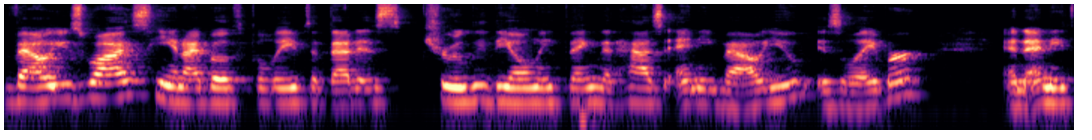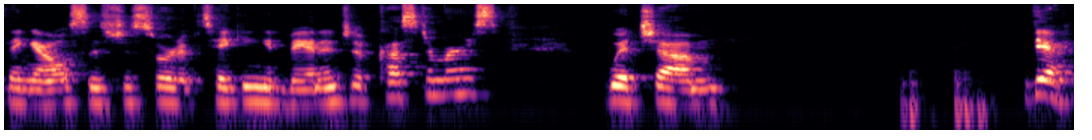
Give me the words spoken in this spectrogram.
values wise he and i both believe that that is truly the only thing that has any value is labor and anything else is just sort of taking advantage of customers which um, yeah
